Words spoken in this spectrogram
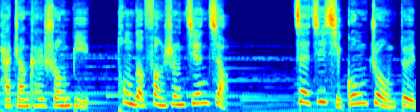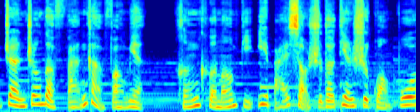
他张开双臂，痛得放声尖叫。在激起公众对战争的反感方面，很可能比一百小时的电视广播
